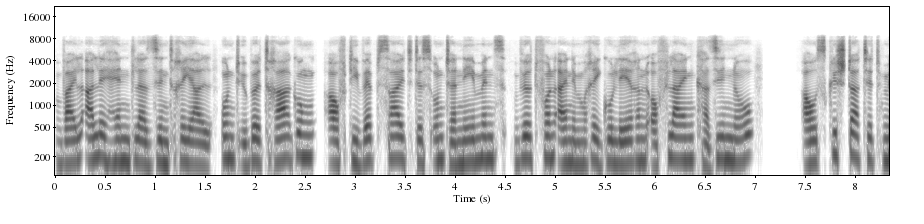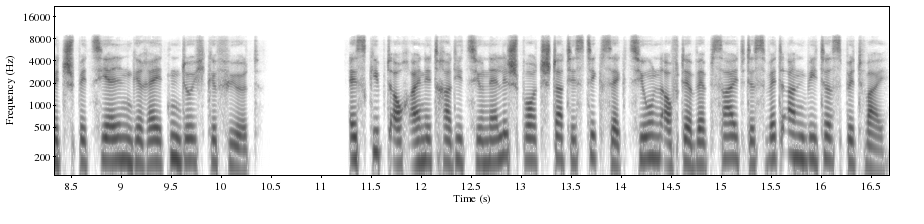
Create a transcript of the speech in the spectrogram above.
weil alle Händler sind real und Übertragung auf die Website des Unternehmens wird von einem regulären Offline-Casino, ausgestattet mit speziellen Geräten durchgeführt. Es gibt auch eine traditionelle Sportstatistik-Sektion auf der Website des Wettanbieters Bitwei.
